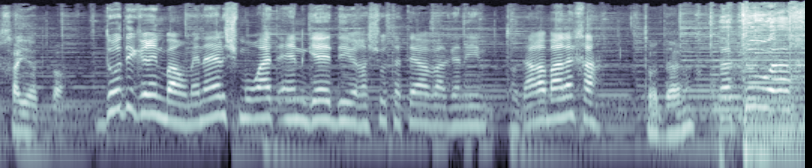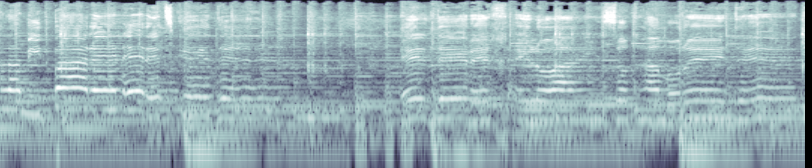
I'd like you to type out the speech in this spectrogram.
חיית בר. דודי גרינבאום, מנהל שמורת עין גדי, רשות הטבע והגנים, תודה רבה לך. תודה לך. פתוח למדבר אל ארץ קדר, אל דרך אלוהי זאת המורדת,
